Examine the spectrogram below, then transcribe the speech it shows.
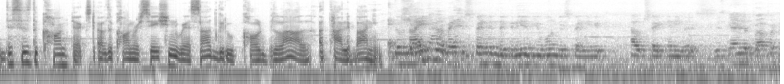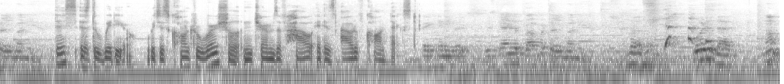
This is the context of the conversation where Sadhguru called Bilal a Talibani. The night you're meant to spend in the grave, you won't be spending it outside anyways. This guy is a proper Talibani. This is the video, which is controversial in terms of how it is out of context. Right, anyways. This guy is a proper Talibani. what is that? Huh?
